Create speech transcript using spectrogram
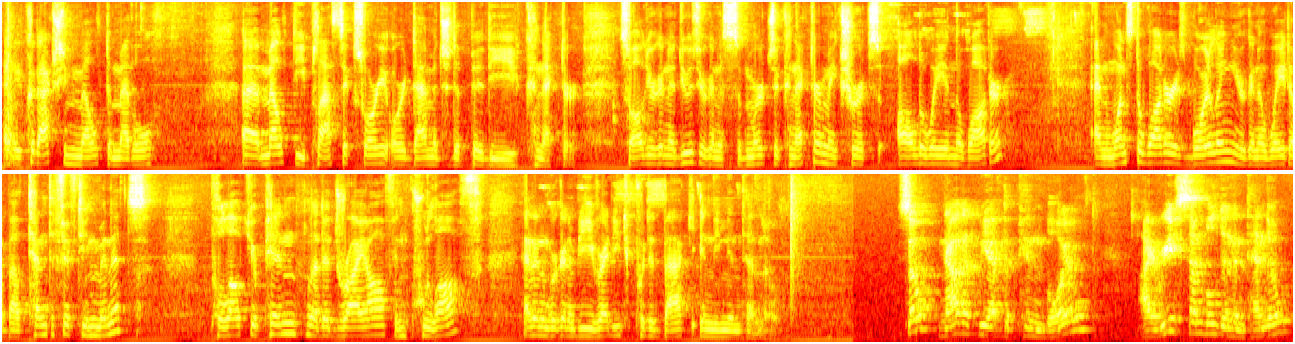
and it could actually melt the metal uh, melt the plastic, sorry, or damage the, the connector. So all you're going to do is you're going to submerge the connector, make sure it's all the way in the water. And once the water is boiling, you're going to wait about 10 to 15 minutes. pull out your pin, let it dry off and cool off, and then we're going to be ready to put it back in the Nintendo. So now that we have the pin boiled, I reassembled the Nintendo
